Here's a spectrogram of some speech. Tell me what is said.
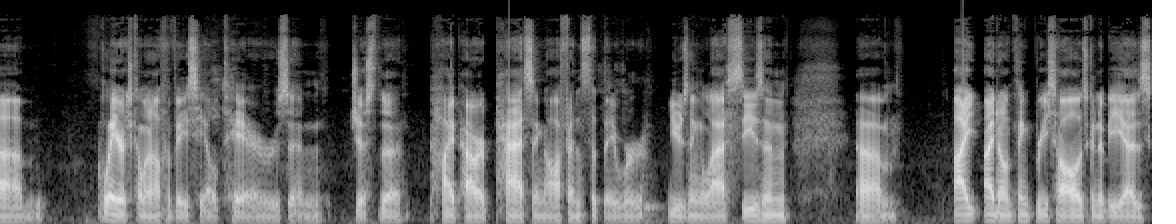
um, players coming off of ACL tears and just the high-powered passing offense that they were using last season. Um, I, I don't think Breece Hall is going to be as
